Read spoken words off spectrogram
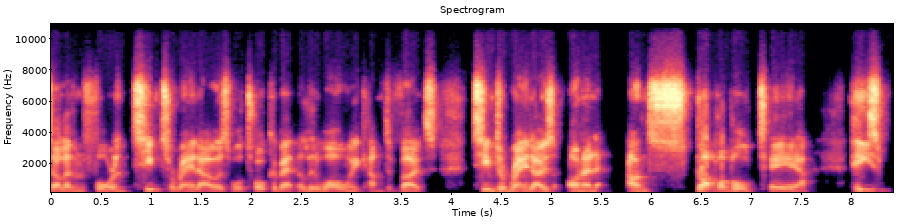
to 11 4. And Tim Taranto, as we'll talk about in a little while when we come to votes, Tim Taranto's on an unstoppable tear. He's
